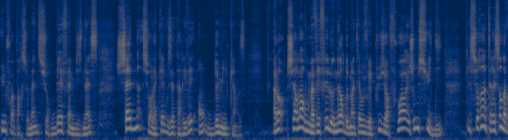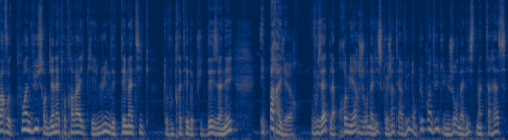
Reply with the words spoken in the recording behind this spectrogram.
une fois par semaine sur BFM Business, chaîne sur laquelle vous êtes arrivé en 2015. Alors, cher Laure, vous m'avez fait l'honneur de m'interviewer plusieurs fois et je me suis dit qu'il serait intéressant d'avoir votre point de vue sur le bien-être au travail, qui est l'une des thématiques que vous traitez depuis des années. Et par ailleurs, vous êtes la première journaliste que j'interviewe, donc le point de vue d'une journaliste m'intéresse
